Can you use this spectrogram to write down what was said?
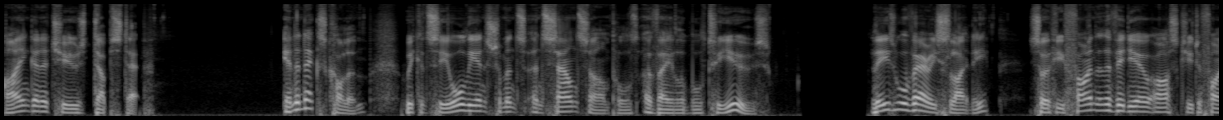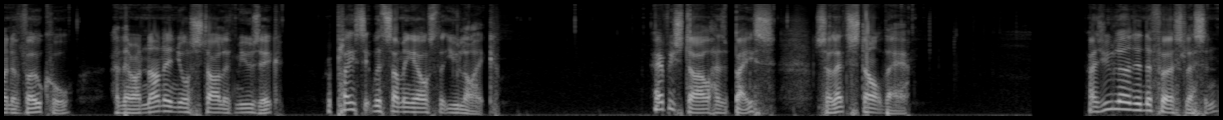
I'm going to choose dubstep. In the next column, we can see all the instruments and sound samples available to use. These will vary slightly, so if you find that the video asks you to find a vocal and there are none in your style of music, replace it with something else that you like. Every style has bass, so let's start there. As you learned in the first lesson,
